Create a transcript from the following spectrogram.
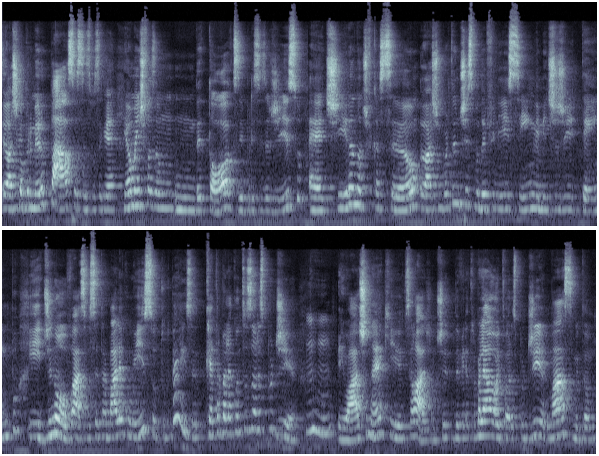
eu acho que é o primeiro passo, assim, se você quer realmente fazer um, um detox e precisa disso, é tira a notificação. Eu acho importantíssimo definir, sim, limites de tempo. E, de novo, ah, se você trabalha com isso, tudo bem. Você quer trabalhar quantas horas por dia? Uhum. Eu acho, né, que, sei lá, a gente deveria trabalhar 8 horas por dia no máximo, então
